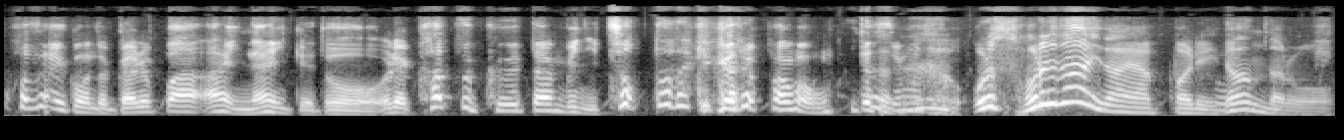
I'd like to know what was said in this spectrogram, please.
細見君とガルパン愛ないけど、俺、カツ食うたんびにちょっとだけガルパンを思い出しますよ。俺、それないな、やっぱり。なんだろう。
